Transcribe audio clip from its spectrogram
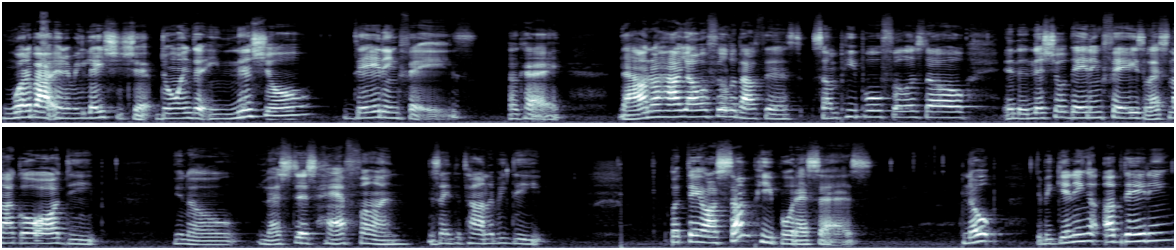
What about in a relationship during the initial dating phase? Okay. Now, I don't know how y'all will feel about this. Some people feel as though in the initial dating phase, let's not go all deep. You know, let's just have fun. This ain't the time to be deep. But there are some people that says, nope, the beginning of dating,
